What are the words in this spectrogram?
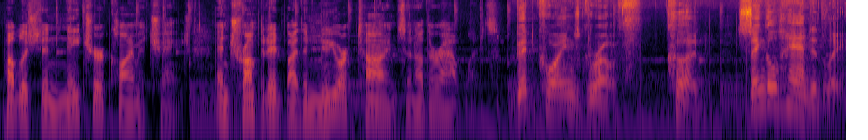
published in Nature Climate Change and trumpeted by the New York Times and other outlets. Bitcoin's growth could single-handedly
